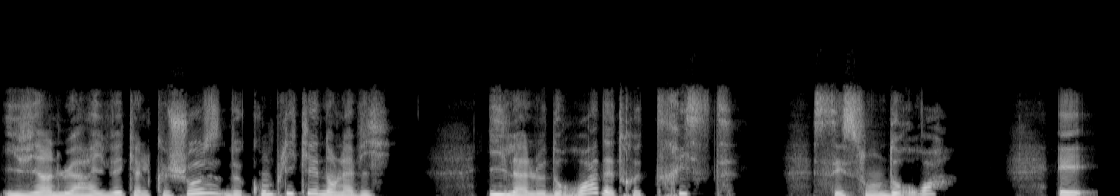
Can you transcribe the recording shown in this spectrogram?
Il vient de lui arriver quelque chose de compliqué dans la vie. Il a le droit d'être triste. C'est son droit. Et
